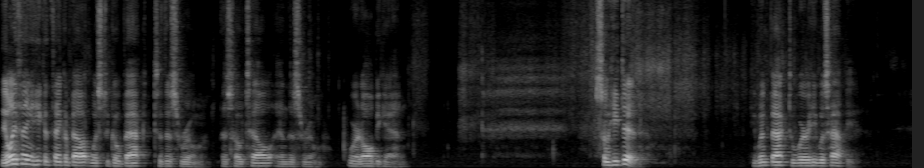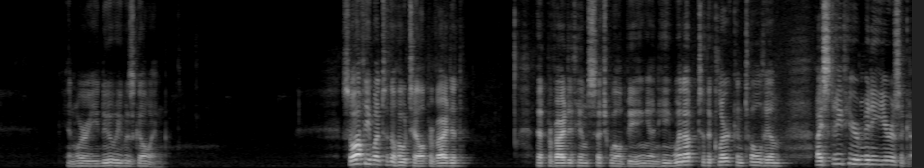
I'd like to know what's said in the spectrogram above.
The only thing he could think about was to go back to this room, this hotel and this room, where it all began. So he did. He went back to where he was happy and where he knew he was going. So off he went to the hotel, provided that provided him such well being, and he went up to the clerk and told him, I stayed here many years ago.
